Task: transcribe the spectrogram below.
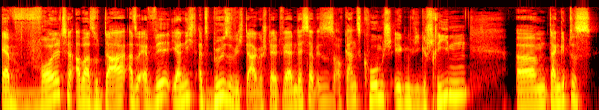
er wollte aber so da, also er will ja nicht als Bösewicht dargestellt werden, deshalb ist es auch ganz komisch irgendwie geschrieben. Ähm, dann gibt es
